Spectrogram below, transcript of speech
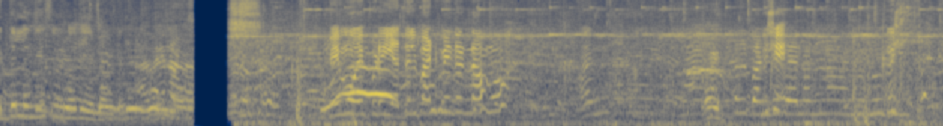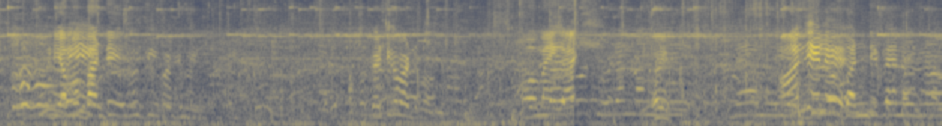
ఎద్దులు తీసి వీడియో తీయండి ఒకటి. మేము ఇప్పుడు ఎద్దుల బండి మీద ఉన్నాము. బండి గట్టిగా పట్టుకో. ఓ మై గాడ్ ఆన్ చేయలే బండి పైన ఉన్నాం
